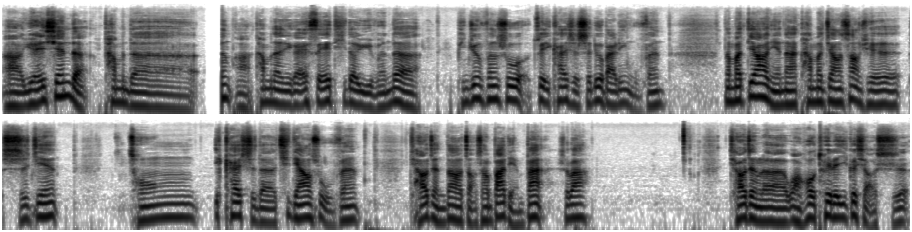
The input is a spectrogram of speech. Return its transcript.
啊原先的他们的啊他们的一个 SAT 的语文的。平均分数最开始是六百零五分，那么第二年呢，他们将上学时间从一开始的七点二十五分调整到早上八点半，是吧？调整了，往后推了一个小时。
